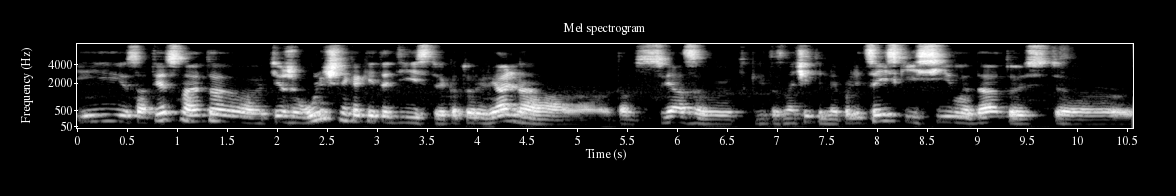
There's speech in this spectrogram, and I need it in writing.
и, соответственно, это те же уличные какие-то действия, которые реально э, там, связывают какие-то значительные полицейские силы, да, то есть э,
